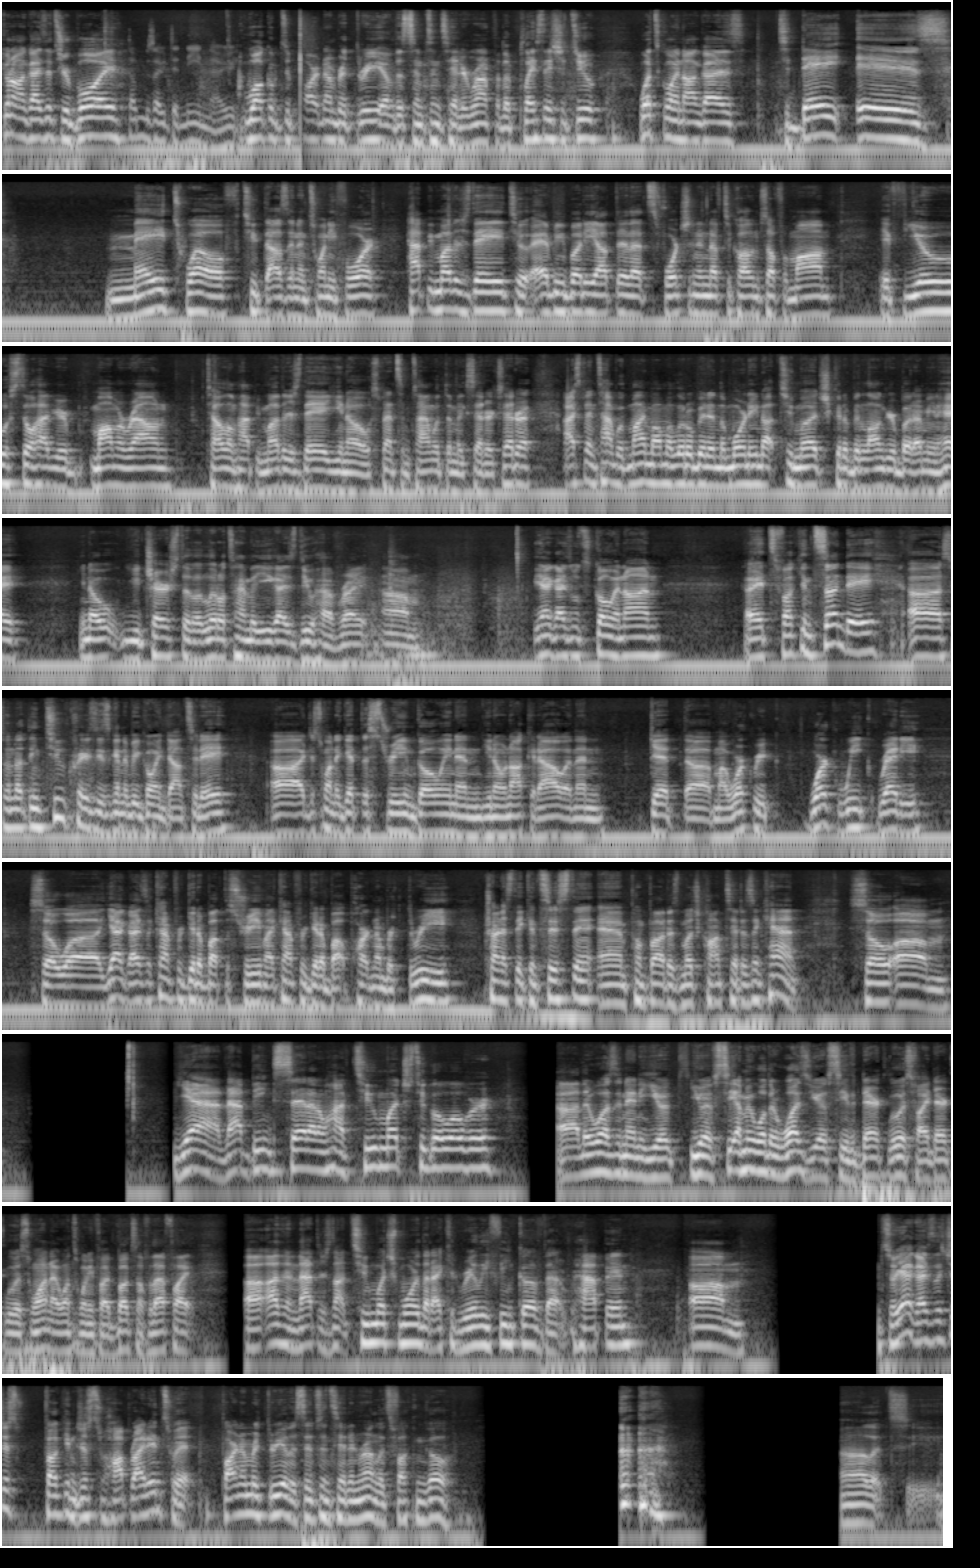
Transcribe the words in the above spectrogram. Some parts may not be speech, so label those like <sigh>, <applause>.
going on, guys? It's your boy. Welcome to part number three of the Simpsons Hit and Run for the PlayStation 2. What's going on, guys? Today is May 12th, 2024. Happy Mother's Day to everybody out there that's fortunate enough to call himself a mom. If you still have your mom around, tell them Happy Mother's Day. You know, spend some time with them, etc., etc. I spent time with my mom a little bit in the morning, not too much. Could have been longer, but I mean, hey, you know, you cherish the little time that you guys do have, right? Um, yeah, guys, what's going on? Uh, it's fucking Sunday, uh, so nothing too crazy is gonna be going down today. Uh, I just want to get the stream going and you know knock it out, and then get uh, my work week work week ready. So uh, yeah, guys, I can't forget about the stream. I can't forget about part number three. Trying to stay consistent and pump out as much content as I can. So um, yeah, that being said, I don't have too much to go over. Uh, there wasn't any UFC. I mean, well, there was UFC, the Derrick Lewis fight. Derrick Lewis won. I won 25 bucks off of that fight. Uh, other than that, there's not too much more that I could really think of that happened. Um, so yeah, guys, let's just fucking just hop right into it. Part number three of the Simpsons Hit and Run. Let's fucking go. <clears throat> uh, let's see.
